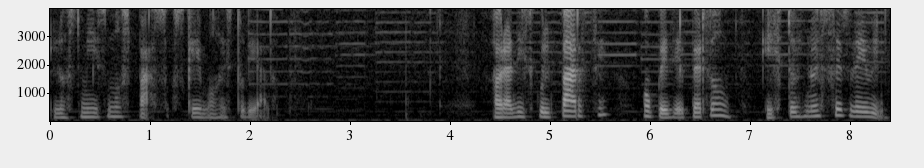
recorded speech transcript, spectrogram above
los mismos pasos que hemos estudiado. Ahora, disculparse o pedir perdón, esto no es ser débil.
